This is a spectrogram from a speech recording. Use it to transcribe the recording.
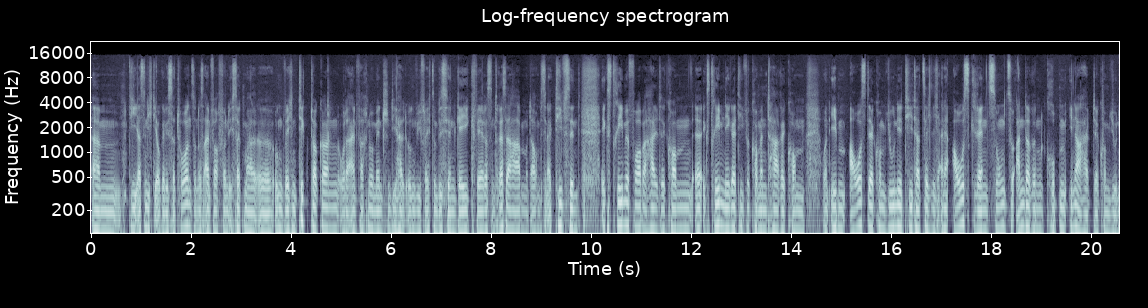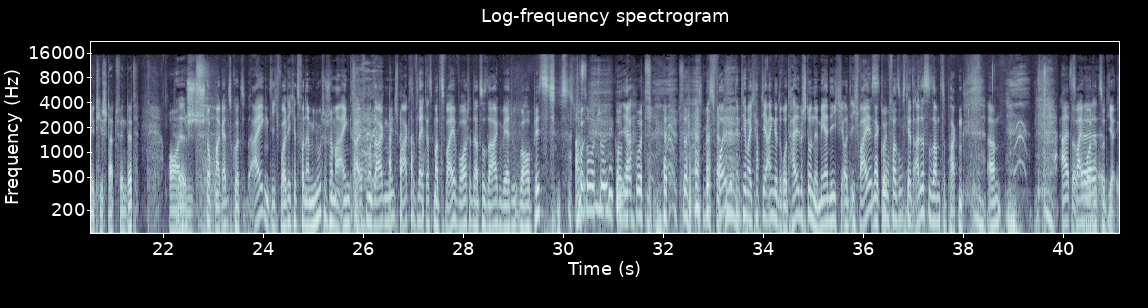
ähm, die, also nicht die Organisatoren, sondern es einfach von, ich sag mal, äh, irgendwelchen TikTokern oder einfach nur Menschen, die halt irgendwie vielleicht so ein bisschen gay-queres Interesse haben und auch ein bisschen aktiv sind, extreme Vorbehalte kommen, äh, extrem negative Kommentare kommen und eben aus der Community tatsächlich eine Ausgrenzung zu anderen Gruppen innerhalb der Community stattfindet. Und äh, stopp mal ganz kurz. Eigentlich wollte ich jetzt von einer Minute schon mal eingreifen und sagen, Mensch, magst du vielleicht erst mal zwei Worte dazu sagen, wer du überhaupt bist? Ach so, Entschuldigung, ja, ja gut. du bist voll mit dem Thema, ich habe dir angedroht, halbe Stunde, mehr nicht. Und ich weiß, du versuchst jetzt alles zusammenzupacken. Ähm. Also, Zwei Worte äh, zu dir.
